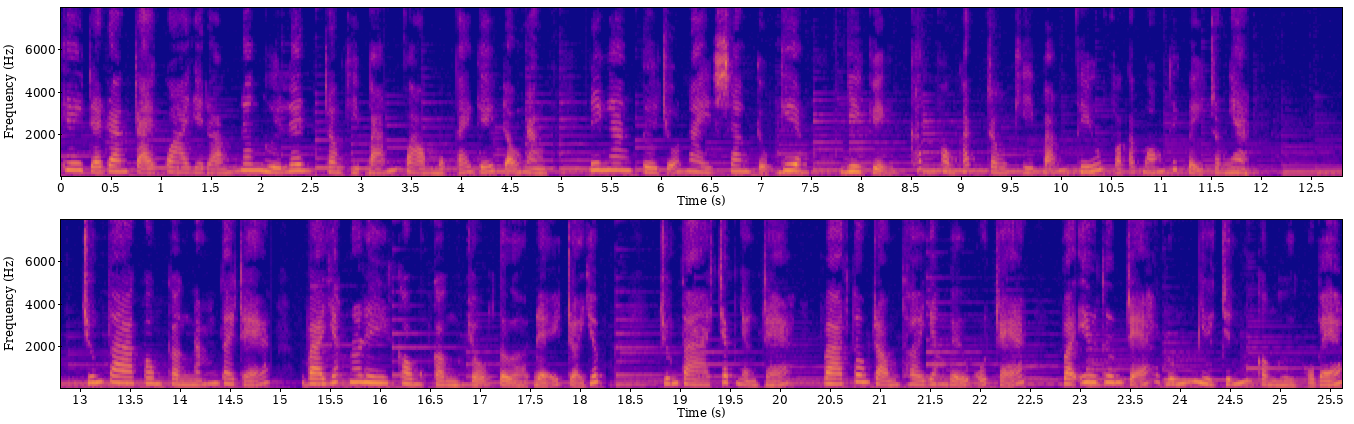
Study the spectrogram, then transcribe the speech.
khi trẻ đang trải qua giai đoạn nâng người lên trong khi bám vào một cái ghế đẩu nặng, đi ngang từ chỗ này sang chỗ kia, di chuyển khắp phòng khách trong khi bám víu vào các món thiết bị trong nhà. Chúng ta không cần nắm tay trẻ và dắt nó đi, không cần chỗ tựa để trợ giúp. Chúng ta chấp nhận trẻ và tôn trọng thời gian biểu của trẻ và yêu thương trẻ đúng như chính con người của bé.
